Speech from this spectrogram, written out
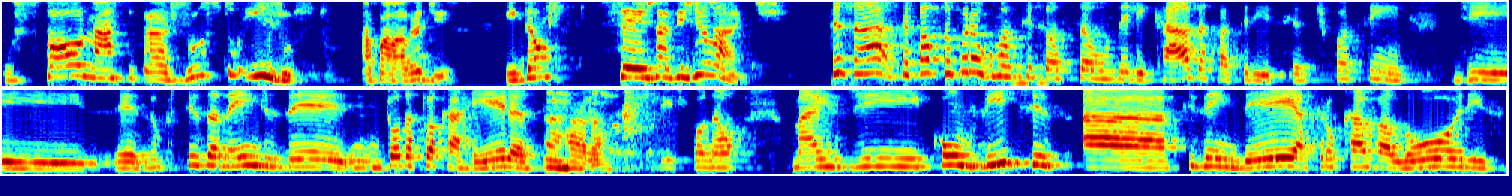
O sol nasce para justo e injusto, a palavra diz. Então, seja vigilante. Você já você passou por alguma situação delicada, Patrícia? Tipo assim, de é, não precisa nem dizer em toda a tua carreira, se uhum. foi político ou não, mas de convites a se vender, a trocar valores,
